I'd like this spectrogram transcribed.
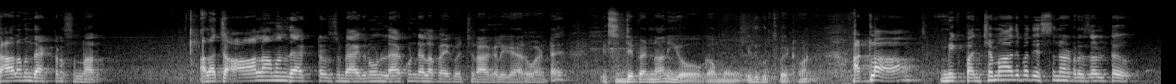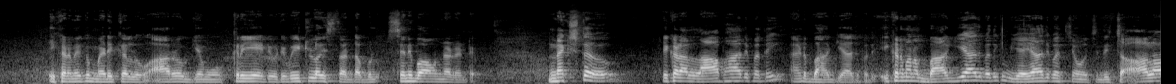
చాలామంది యాక్టర్స్ ఉన్నారు. అలా చాలామంది యాక్టర్స్ బ్యాక్గ్రౌండ్ లేకుండా ఎలా పైకి వచ్చి రాగలిగారు అంటే ఇట్స్ డిపెండ్ ఆన్ యోగము. ఇది గుర్తుపెట్టుకోండి. అట్లా మీకు పంచమాధిపతి ఇస్తున్నాడు రిజల్ట్ ఇక్కడ మీకు మెడికల్ ఆరోగ్యము క్రియేటివిటీ వీటిలో ఇస్తాడు డబ్బులు. శని బాగున్నాడంటే. నెక్స్ట్ ఇక్కడ లాభాధిపతి అండ్ భాగ్యాధిపతి. ఇక్కడ మనం భాగ్యాధిపతికి వ్యయాధిపత్యం వచ్చింది. చాలా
